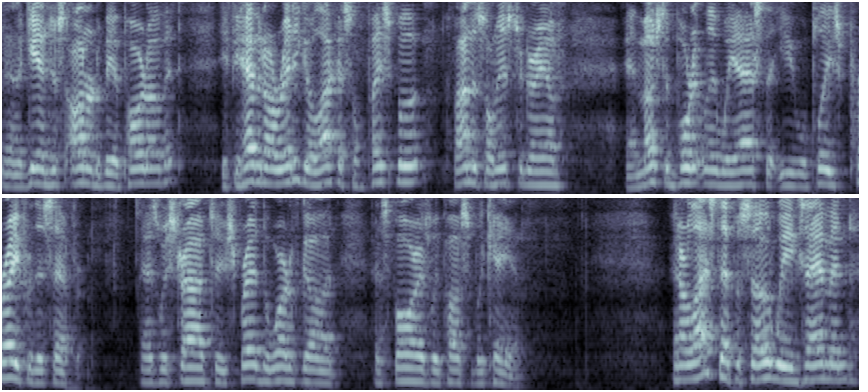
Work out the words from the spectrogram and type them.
And again, just honored to be a part of it. If you haven't already, go like us on Facebook, find us on Instagram, and most importantly, we ask that you will please pray for this effort as we strive to spread the Word of God as far as we possibly can. In our last episode, we examined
